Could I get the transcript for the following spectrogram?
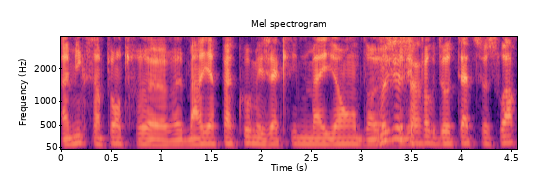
un mix un peu entre euh, Maria Pacôme et Jacqueline Maillan dans Oui, de l'époque d'Ota de ce soir.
